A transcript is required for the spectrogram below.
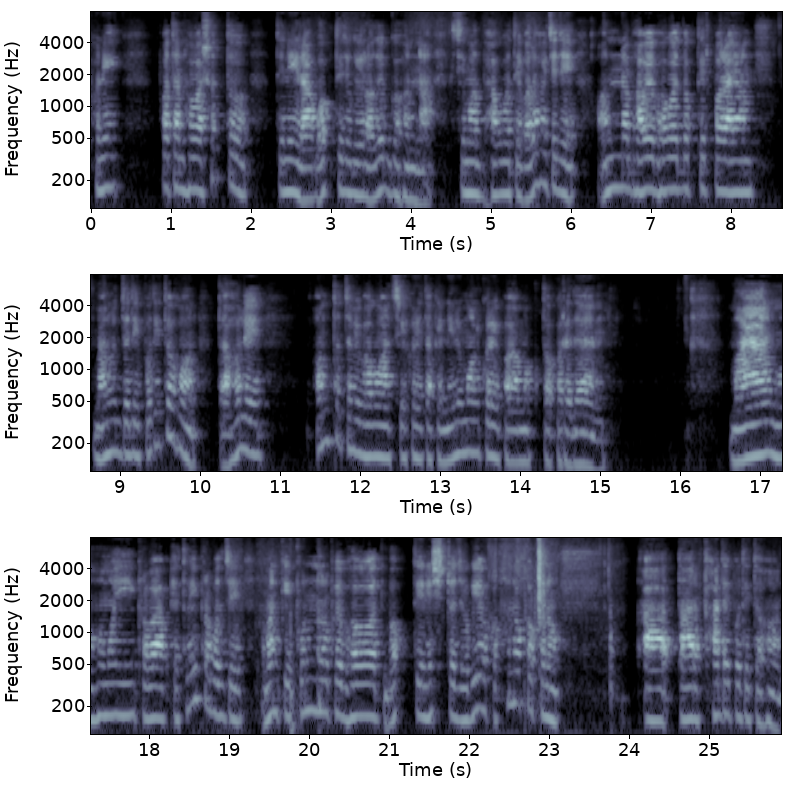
ক্ষণিক পতন হওয়া সত্ত্বেও তিনি রা ভক্তি যুগের অযোগ্য হন না। শ্রীমৎ ভাগবতে বলা হয়েছে যে, অন্যভাবে ভগবত ভক্তির পরায়ণ মানুষ যদি পতিত হন তাহলে অন্তর্যামী ভগবান শ্রীহরি তাকে নির্মল করে পাওয়া মুক্ত করে দেন। মায়ার মোহময়ী প্রভাব এতই প্রবল যে, এমনকি পূর্ণরূপে ভগবত ভক্তি নিষ্ঠ যোগীও কখনো কখনো তার ফাঁদে পতিত হন।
